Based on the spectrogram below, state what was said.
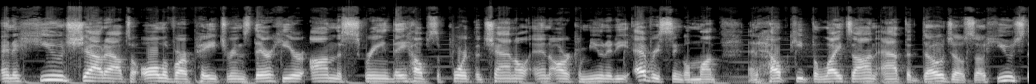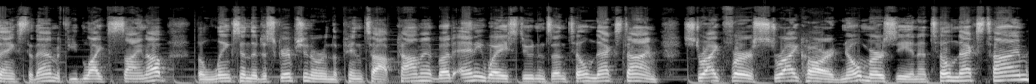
And a huge shout out to all of our patrons. They're here on the screen. They help support the channel and our community every single month and help keep the lights on at the dojo. So huge thanks to them. If you'd like to sign up, the link's in the description or in the pin top comment. But anyway, students, until next time, strike first, strike hard, no mercy. And until next time,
